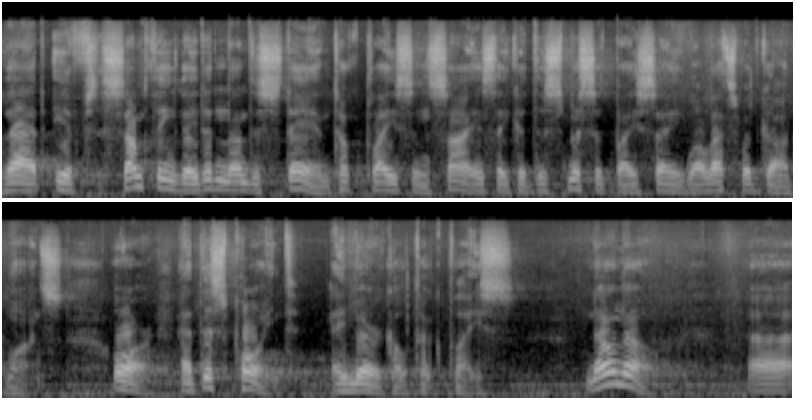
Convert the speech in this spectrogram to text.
that if something they didn't understand took place in science, they could dismiss it by saying, well, that's what God wants. Or, at this point, a miracle took place. No, no. Uh,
